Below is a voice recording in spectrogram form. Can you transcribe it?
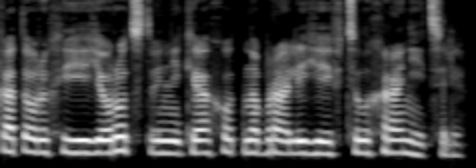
которых ее родственники охотно брали ей в телохранители.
